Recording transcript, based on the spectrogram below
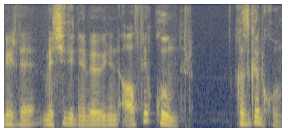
Bir de Mescid-i Nebevi'nin altı kumdur. Kızgın kum.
